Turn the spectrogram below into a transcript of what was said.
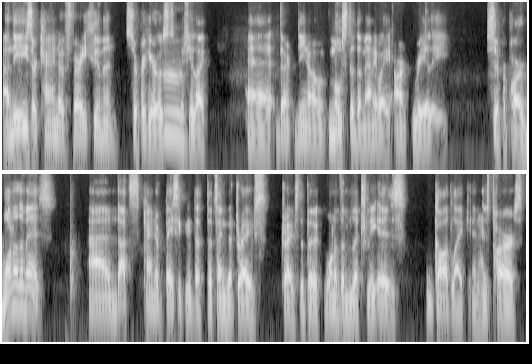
and these are kind of very human superheroes, Mm. if you like. Uh, they're you know most of them anyway aren't really superpowered. One of them is, and that's kind of basically the, the thing that drives drives the book. One of them literally is godlike in his powers,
